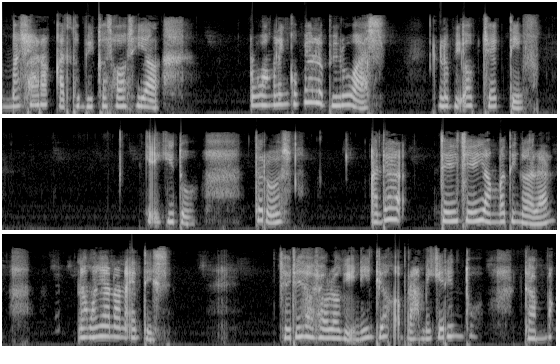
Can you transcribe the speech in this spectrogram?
masyarakat lebih ke sosial. Ruang lingkupnya lebih luas lebih objektif. Kayak gitu. Terus ada ciri-ciri yang ketinggalan namanya non etis jadi sosiologi ini dia gak pernah mikirin tuh dampak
